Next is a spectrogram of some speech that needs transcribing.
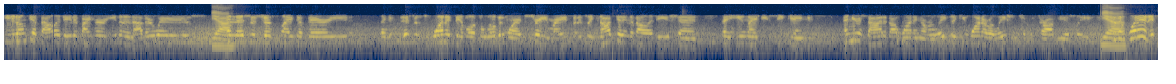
you don't get validated by her even in other ways. Yeah. And this is just like a very, like, this is one example. It's a little bit more extreme, right? But it's like not getting the validation that you might be seeking. And you're sad about wanting a relate, like you want a relationship with her, obviously. Yeah. But it wouldn't if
